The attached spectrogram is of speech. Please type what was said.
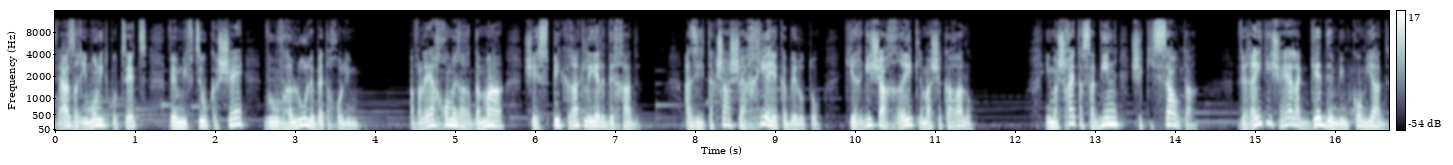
ואז הרימון התפוצץ, והם נפצעו קשה והובהלו לבית החולים. אבל היה חומר הרדמה שהספיק רק לילד אחד. אז היא התעקשה שאחיה יקבל אותו, כי הרגישה אחראית למה שקרה לו. היא משכה את הסדין שכיסה אותה, וראיתי שהיה לה גדם במקום יד.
